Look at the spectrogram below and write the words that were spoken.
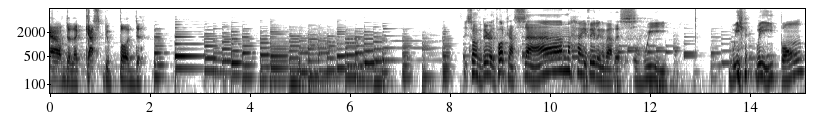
Merde la casse du pod. It's time for beer of the podcast. Sam, how are you feeling about this? Oui. Oui, oui. Bon.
